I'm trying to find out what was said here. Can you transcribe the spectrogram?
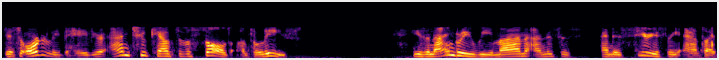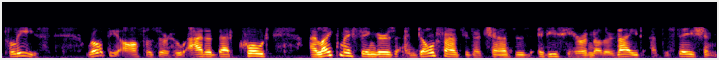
disorderly behavior, and two counts of assault on police. He's an angry wee man, and this is and is seriously anti-police, wrote the officer who added that, quote, I like my fingers and don't fancy their chances if he's here another night at the station.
